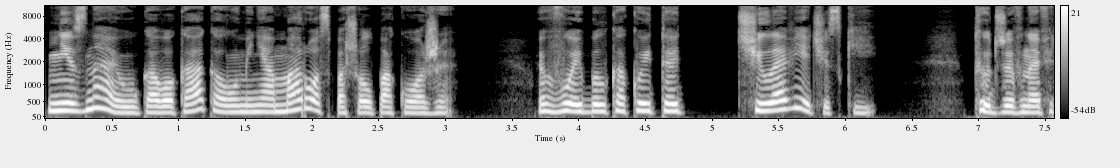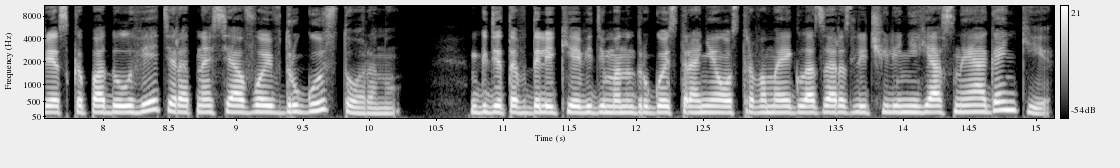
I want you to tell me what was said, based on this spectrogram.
Не знаю, у кого как, а у меня мороз пошел по коже. Вой был какой-то человеческий. Тут же вновь резко подул ветер, относя вой в другую сторону. Где-то вдалеке, видимо, на другой стороне острова мои глаза различили неясные огоньки.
